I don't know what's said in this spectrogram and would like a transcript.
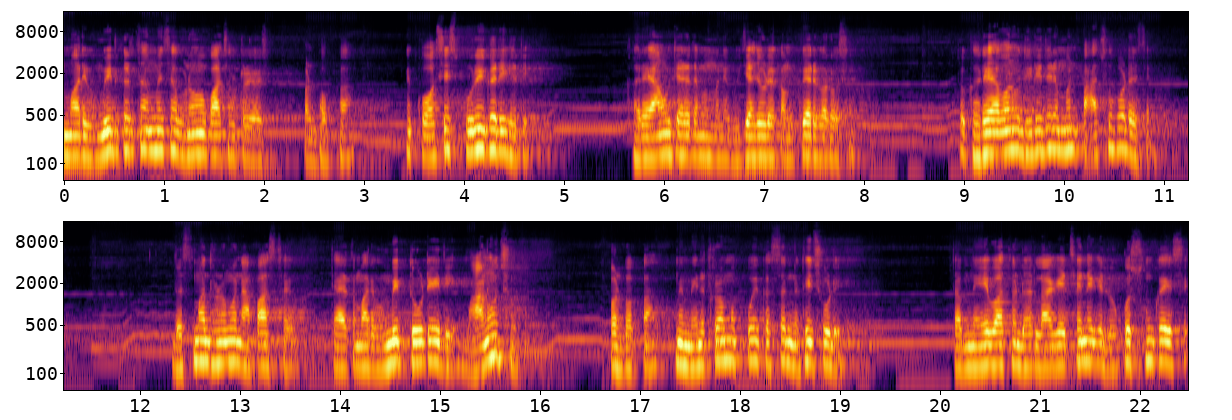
તમારી ઉમેદ કરતાં હંમેશા ભણવામાં પાછળ રહ્યો છું. પણ પપ્પા, મેં કોશિશ પૂરી કરી હતી. ઘરે આવું ત્યારે તમે મને બીજા જોડે કમ્પેર કરો છો. તો ઘરે આવવાનું ધીરે ધીરે મન પાછું પડે છે. દસમા ધોરણમાં નાપાસ થયો. ત્યારે તમારી ઉમ્મીદ તૂટી હતી. માનું છું. પણ પપ્પા, મેં મહેનત કરવામાં કોઈ કસર નથી છોડી. તમને એ વાતનો ડર લાગે છે ને કે લોકો શું કહેશે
